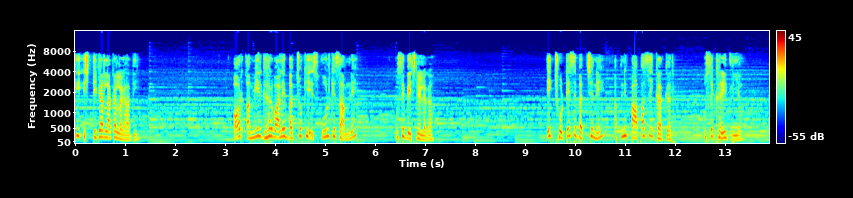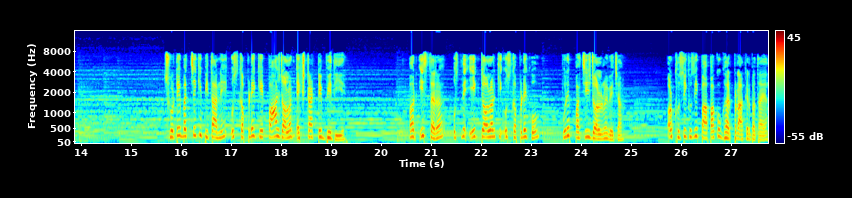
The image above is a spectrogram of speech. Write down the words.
की स्टिकर लाकर लगा दी और अमीर घर वाले बच्चों के स्कूल के सामने उसे बेचने लगा। एक छोटे से बच्चे ने अपने पापा से कहकर उसे खरीद लिया। छोटे बच्चे के पिता ने उस कपड़े के पाँच डॉलर एक्स्ट्रा टिप भी दिए। और इस तरह उसने एक डॉलर की उस कपड़े को पूरे पच्चीस डॉलर में बेचा और खुशी खुशी पापा को घर पर आकर बताया।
